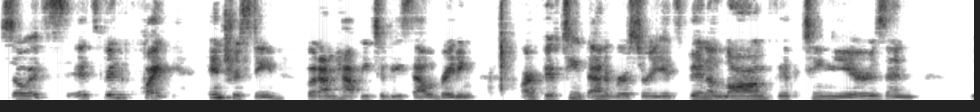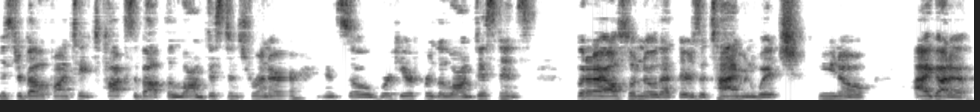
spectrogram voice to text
So it's, it's been quite interesting but I'm happy to be celebrating our 15th anniversary. It's been a long 15 years, and Mr. Belafonte talks about the long distance runner. And so we're here for the long distance. But I also know that there's a time in which, you know, I got to,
